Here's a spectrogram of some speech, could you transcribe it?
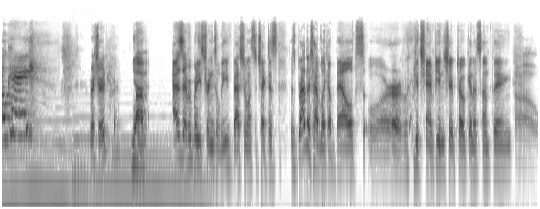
Okay. Richard, Yeah, Um, as everybody's turning to leave, Bastion wants to check does does Brothers have like a belt or like a championship token or something? Oh.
